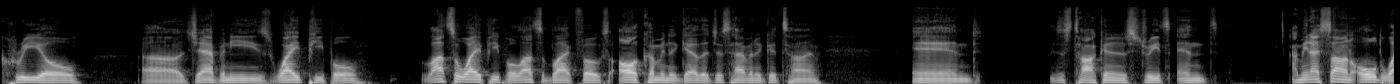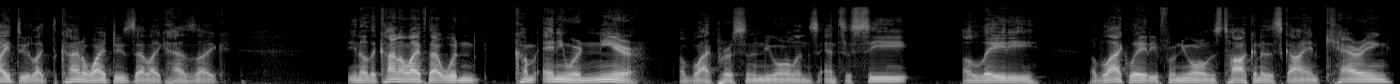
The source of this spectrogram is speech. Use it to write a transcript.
Creole, uh, Japanese, white people, lots of white people, lots of black folks, all coming together, just having a good time, and just talking in the streets. And I mean, I saw an old white dude, like the kind of white dudes that like has like, you know, the kind of life that wouldn't come anywhere near a black person in New Orleans, and to see a lady, a black lady from New Orleans, talking to this guy and carrying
